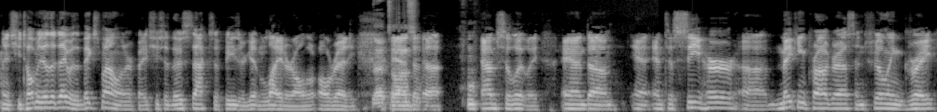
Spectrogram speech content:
And she told me the other day with a big smile on her face, she said, those sacks of fees are getting lighter all, already. That's and, awesome. Uh, absolutely. And, um, and, and, to see her uh, making progress and feeling great.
